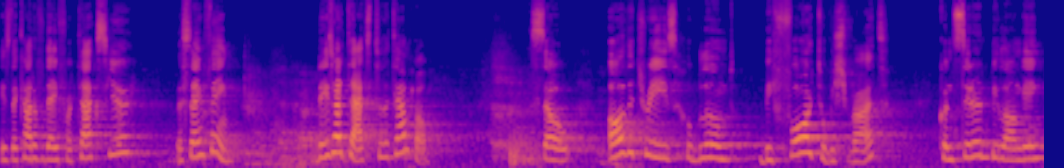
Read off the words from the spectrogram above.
is the cutoff day for tax year, the same thing. These are taxed to the temple. So all the trees who bloomed before Tu B'Shvat considered belonging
